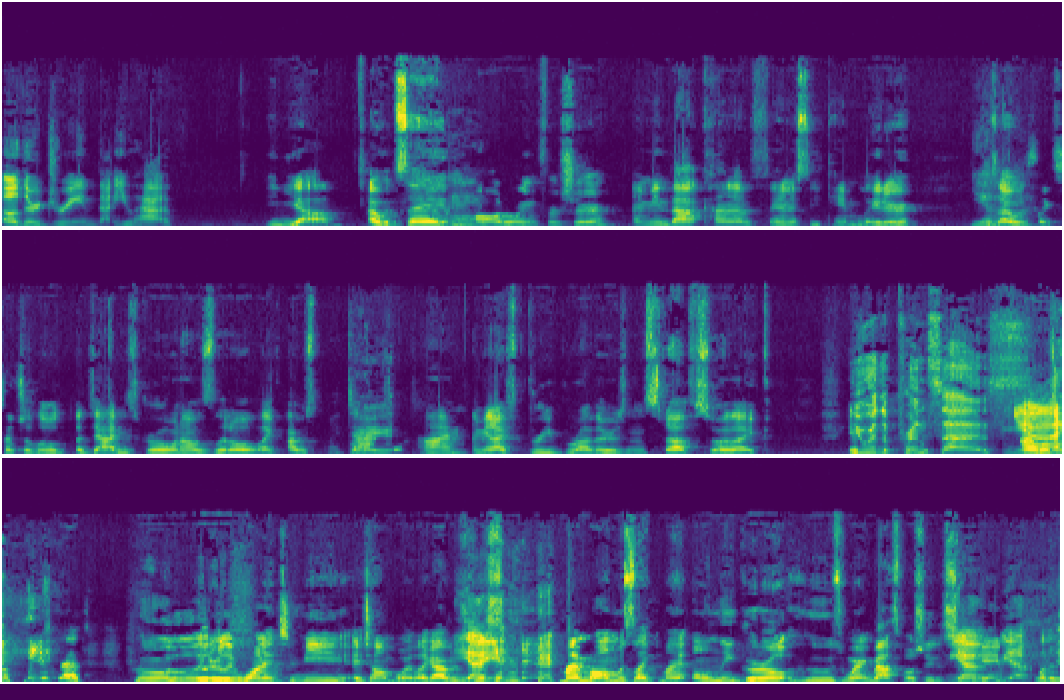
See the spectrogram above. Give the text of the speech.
other dream that you have? Yeah, I would say okay. modeling for sure. I mean, that kind of fantasy came later because yeah. I was like such a little a daddy's girl when I was little. Like I was my dad right. all the time. I mean, I have three brothers and stuff, so like you were the princess. Yeah. I was the princess who literally wanted to be a tomboy. Like I was yeah, just yeah. my mom was like my only girl who's wearing basketball shoes to the game. Yeah. What is,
